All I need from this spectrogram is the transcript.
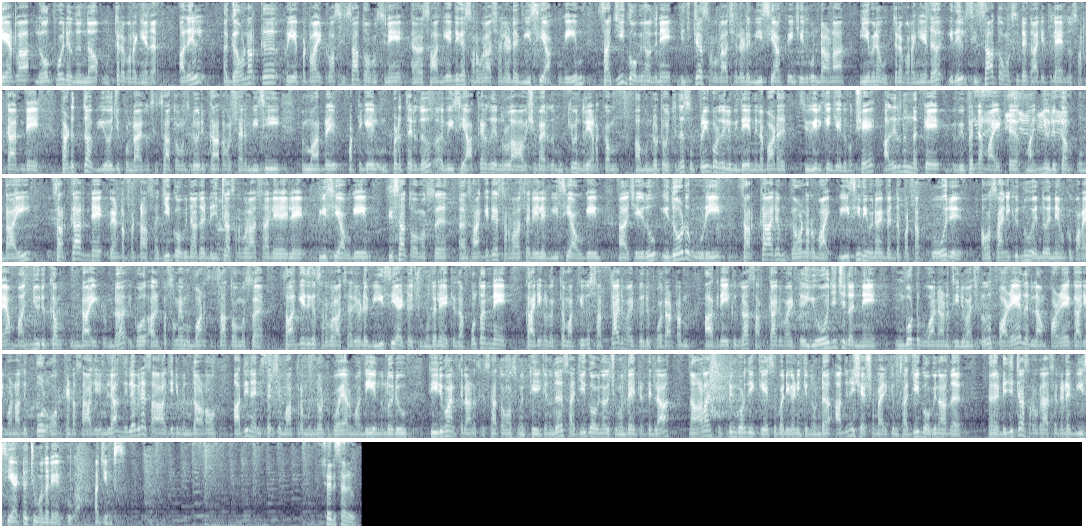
കേരള ലോക്ഭവനിൽ നിന്ന് ഉത്തരവിറങ്ങിയത്. അതിൽ ഗവർണർക്ക് പ്രിയപ്പെട്ടതായിട്ടുള്ള സിസ തോമസിനെ സാങ്കേതിക സർവകലാശാലയുടെ വി സി ആക്കുകയും സജി ഗോപിനാഥിനെ ഡിജിറ്റൽ സർവകലാശാലയുടെ വി സി ആക്കുകയും ചെയ്തുകൊണ്ടാണ് നിയമന ഉത്തരവിറങ്ങിയത്. ഇതിൽ സിസ തോമസിന്റെ കാര്യത്തിലായിരുന്നു സർക്കാരിന്റെ കടുത്ത വിയോജിപ്പുണ്ടായിരുന്നു സിസ തോമസിന് ഒരു കാരണവശാലും വി സിമാരുടെ പട്ടികയിൽ ഉൾപ്പെടുത്തരുത് വി സി ആക്കരുത് എന്നുള്ള ആവശ്യമായിരുന്നു മുഖ്യമന്ത്രി അടക്കം മുന്നോട്ട് വെച്ചത്. സുപ്രീം കോടതിയിലും ഇതേ നിലപാട് സ്വീകരിക്കുകയും ചെയ്തു. പക്ഷേ അതിൽ നിന്നൊക്കെ വിഭിന്നമായിട്ട് മഞ്ഞുരുക്കം ഉണ്ടായി. സർക്കാരിന്റെ വേണ്ടപ്പെട്ട സജി ഗോപിനാഥ് ഡിജിറ്റൽ സർവകലാശാലയിലെ വി സി ആവുകയും സിസ തോമസ് സാങ്കേതിക സർവകലാശാലയിലെ വി സി ആവുകയും ചെയ്തു. ഇതോടുകൂടി സർക്കാരും ഗവർണറുമായി വി സി നിയമനവുമായി ബന്ധപ്പെട്ട പോര് അവസാനിക്കുന്നു എന്ന് തന്നെ നമുക്ക് പറയാം. മഞ്ഞുരുക്കം ഉണ്ടായിട്ടുണ്ട്. ഇപ്പോൾ അല്പസമയം മുമ്പാണ് സിസ തോമസ് സാങ്കേതിക സർവകലാശാലയുടെ വി സി ആയിട്ട് ചുമതലയേറ്റത്. അപ്പോൾ തന്നെ കാര്യങ്ങൾ വ്യക്തമാക്കിയത് സർക്കാരുമായിട്ട് ഒരു പോരാട്ടം ആഗ്രഹിക്കുന്നില്ല. സർക്കാരുമായിട്ട് യോജിച്ച് തന്നെ മുമ്പോട്ട് പോകാനാണ് തീരുമാനിച്ചിട്ടുള്ളത്. പഴയതെല്ലാം പഴയ കാര്യമാണ്. അതിപ്പോൾ ഓർക്കേണ്ട സാഹചര്യമില്ല. നിലവിലെ സാഹചര്യം എന്താണോ അതിനനുസരിച്ച് മാത്രം മുന്നോട്ട് പോയാൽ മതി എന്നുള്ളൊരു തീരുമാനത്തിലാണ് സിസാ തോമസ് എത്തിയിരിക്കുന്നത് സജി ഗോപിനാഥ് ചുമതലയേറ്റിട്ടില്ല. നാളെ സുപ്രീം കോടതി കേസ് പരിഗണിക്കുന്നുണ്ട്. അതിനുശേഷമായിരിക്കും സജി ഗോപിനാഥ് ഡിജിറ്റൽ സർവകലാശാലയുടെ വി സി ആയിട്ട് ചുമതലയേൽക്കുക. അജിംസ്. ശരി സനൂപ്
